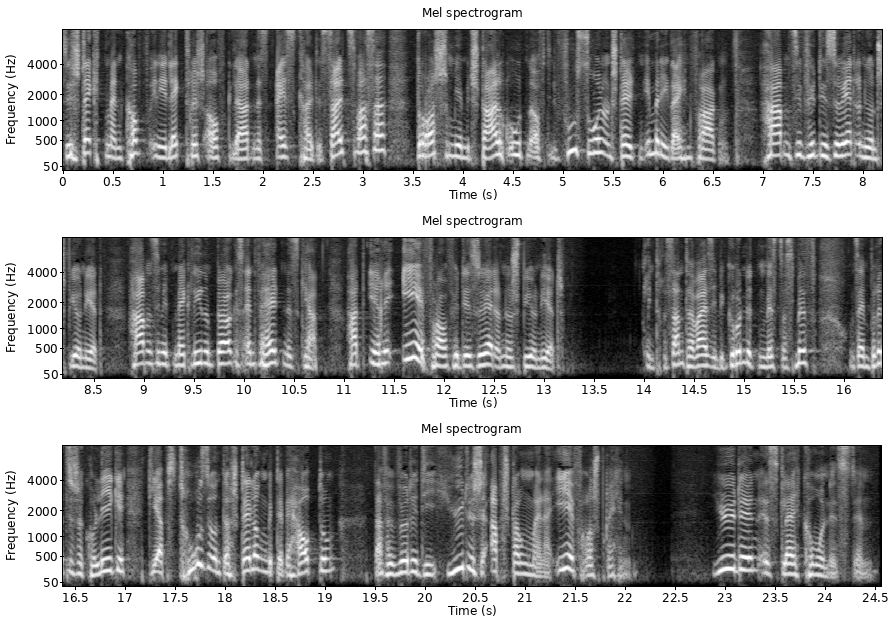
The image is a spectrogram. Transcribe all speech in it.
Sie steckten meinen Kopf in elektrisch aufgeladenes eiskaltes Salzwasser, droschen mir mit Stahlruten auf den Fußsohlen und stellten immer die gleichen Fragen. Haben Sie für die Sowjetunion spioniert? Haben Sie mit McLean und Burgess ein Verhältnis gehabt? Hat Ihre Ehefrau für die Sowjetunion spioniert? Interessanterweise begründeten Mr. Smith und sein britischer Kollege die abstruse Unterstellung mit der Behauptung, dafür würde die jüdische Abstammung meiner Ehefrau sprechen. Jüdin ist gleich Kommunistin.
